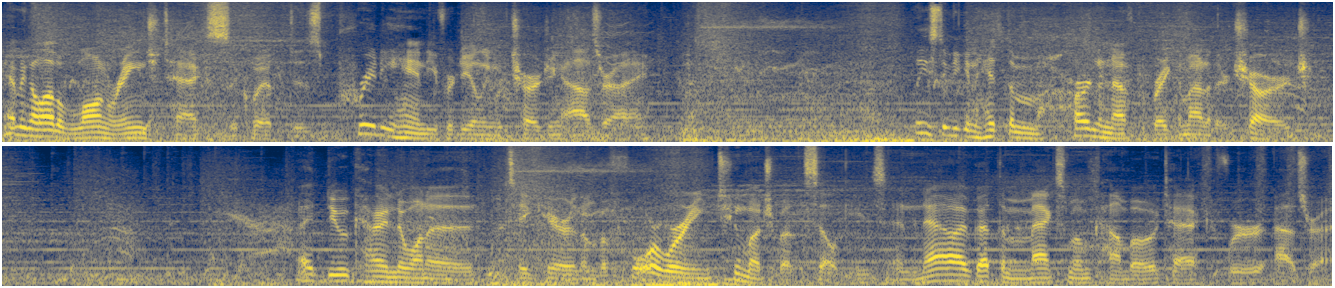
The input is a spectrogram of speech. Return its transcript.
Having a lot of long-range attacks equipped is pretty handy for dealing with charging Ozrai. At least if you can hit them hard enough to break them out of their charge. I do kind of want to take care of them before worrying too much about the Selkies, and now I've got the maximum combo attack for Ozrai.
